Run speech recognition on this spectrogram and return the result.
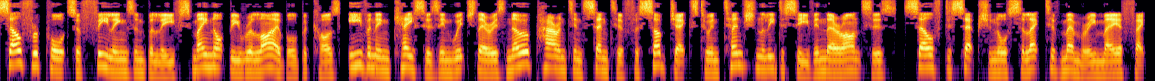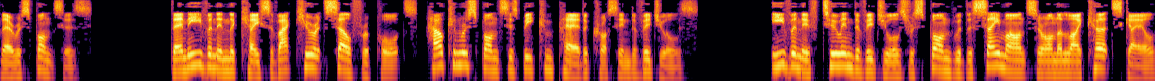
Self-reports of feelings and beliefs may not be reliable because, even in cases in which there is no apparent incentive for subjects to intentionally deceive in their answers, self-deception or selective memory may affect their responses. Then even in the case of accurate self-reports, how can responses be compared across individuals? Even if two individuals respond with the same answer on a Likert scale,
